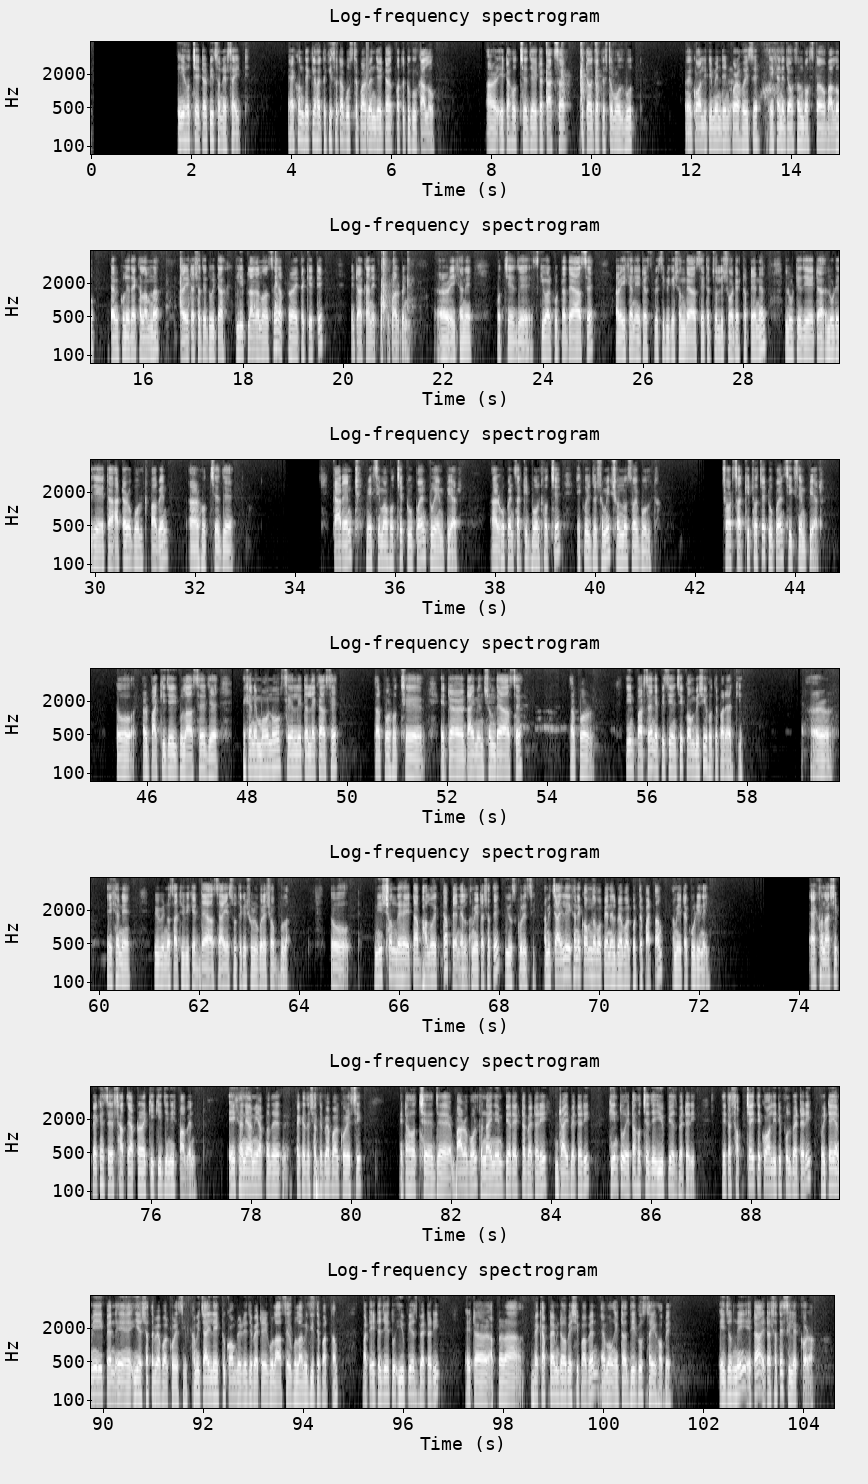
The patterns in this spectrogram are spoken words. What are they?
এই হচ্ছে এটার পিছনের সাইড এখন দেখলে হয়তো কিছুটা বুঝতে পারবেন যে এটা কতটুকু কালো। আর এটা হচ্ছে যে এটা টাক্সার, এটাও যথেষ্ট মজবুত। কোয়ালিটি মেনটেন করা হয়েছে। এখানে জংশন বক্সটাও ভালো। এটা আমি খুলে দেখালাম না। আর এটার সাথে দুইটা ক্লিপ লাগানো আছে। আপনারা এটা কেটে এটা কানেক্ট করতে পারবেন। আর এইখানে হচ্ছে যে কিউআর কোডটা দেওয়া আছে। আর এইখানে এটার স্পেসিফিকেশন দেওয়া আছে, এটা চল্লিশ ওয়াট একটা প্যানেল লোডে যে এটা লোডে যে এটা আঠারো ভোল্ট পাবেন। আর হচ্ছে যে কারেন্ট ম্যাক্সিমাম হচ্ছে টু পয়েন্ট টু এম্পিয়ার আর ওপেন সার্কিট ভোল্ট হচ্ছে একুশ দশমিক শূন্য ছয় ভোল্ট শর্ট সার্কিট হচ্ছে টু পয়েন্ট সিক্স এম্পিয়ার তো আর বাকি যেইগুলো আছে যে এখানে মনো সেল এটা লেখা আছে। তারপর হচ্ছে এটা ডাইমেনশন দেওয়া আছে। তারপর তিন পার্সেন্ট এফিসিয়েন্সি কম বেশি হতে পারে আর কি। আর এখানে বিভিন্ন সার্টিফিকেট দেওয়া আছে আইএসও থেকে শুরু করে সবগুলা। তো নিঃসন্দেহে এটা ভালো একটা প্যানেল আমি এটার সাথে ইউজ করেছি। আমি চাইলে এখানে কম দামে প্যানেল ব্যবহার করতে পারতাম, আমি এটা করি নাই। এখন আসি প্যাকেজের সাথে আপনারা কি কি জিনিস পাবেন। এইখানে আমি আপনাদের প্যাকেজের সাথে ব্যবহার করেছি। এটা হচ্ছে যে বারো ভোল্ট নাইন এমপিয়ার একটা ব্যাটারি ড্রাই ব্যাটারি, কিন্তু এটা হচ্ছে যে ইউপিএস ব্যাটারি। যেটা সবচাইতে কোয়ালিটিফুল ব্যাটারি, ওইটাই আমি এই প্যান ইয়ের সাথে ব্যবহার করেছি। আমি চাইলে একটু কম রেটে যে ব্যাটারিগুলো আছে, ওগুলো আমি দিতে পারতাম। বাট এটা যেহেতু ইউপিএস ব্যাটারি এটার আপনারা ব্যাকআপ টাইমটাও বেশি পাবেন এবং এটা দীর্ঘস্থায়ী হবে। এই জন্যেই এটা, এটার সাথে সিলেক্ট করা।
